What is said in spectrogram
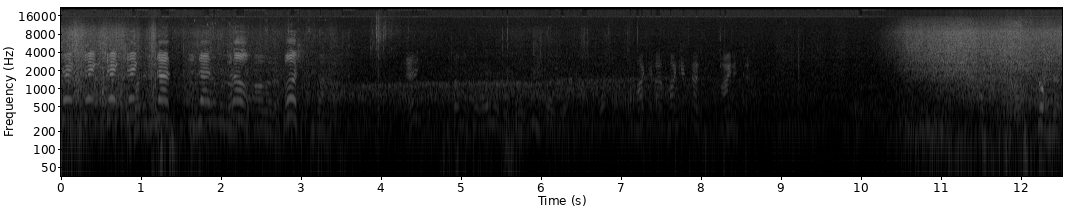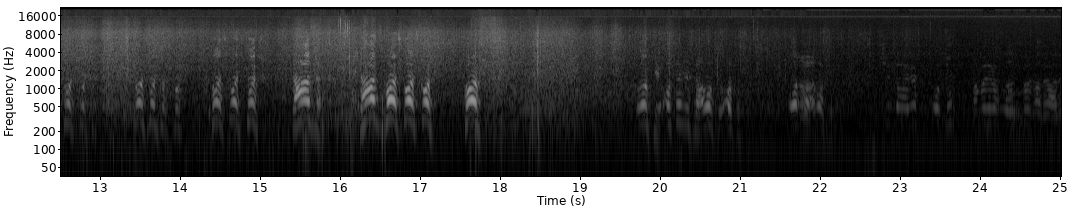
çek çek çek çek. Güzel güzel. Bravo. Koş. Şey. Çok güzel. Koş koş koş. Koş koş koş koş. Koş koş koş. Daha hızlı. Daha hızlı. Koş koş koş. Koş. Okey. Otur lütfen. Otur otur. Otur otur. Şimdi abi otur. Kamerayı bak. Kaldır abi.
